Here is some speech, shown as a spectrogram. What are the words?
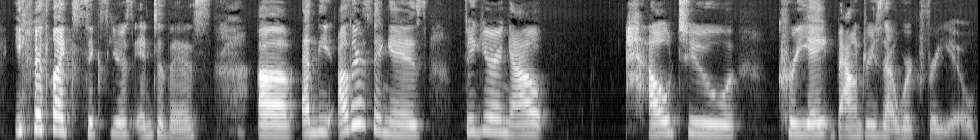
even like six years into this. Um, and the other thing is figuring out how to create boundaries that work for you.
